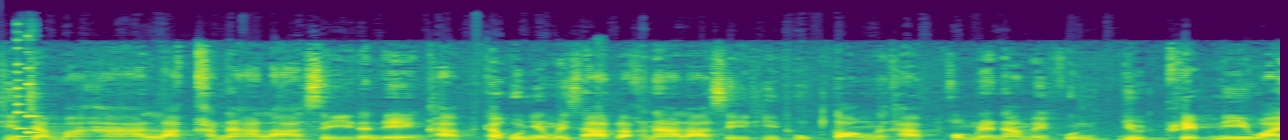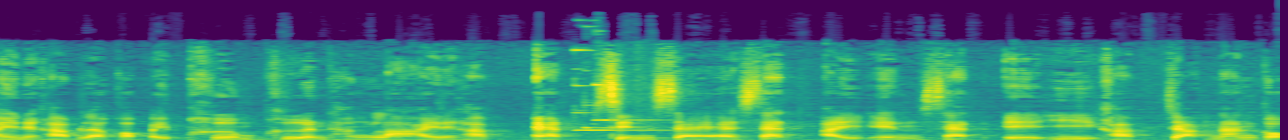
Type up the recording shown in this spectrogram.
ที่จะมาหาลัคนาราศีนั่นเองครับ ถ้าคุณยังไม่ทราบลัคนาราศีที่ถูกต้องนะครับ ผมแนะนำให้คุณหยุดคลิปนี้ไว้นะครับ แล้วก็ไปเพิ่มเพื่อนทางไลน์นะครับสินแส z i n z a e ครับ จากนั้นก็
